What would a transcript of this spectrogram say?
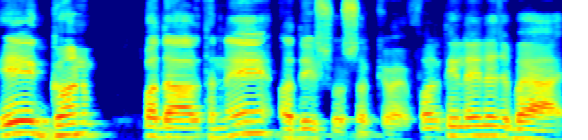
એ ઘન પદાર્થને અધિશોષક કહેવાય. ફરીથી લઈ લેજે, ભાઈ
